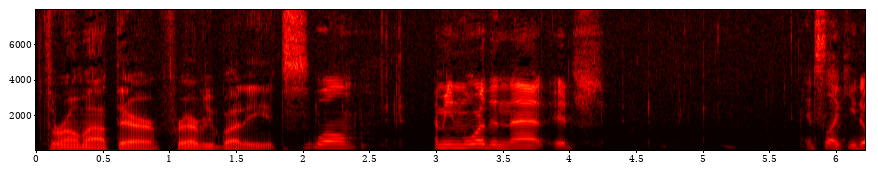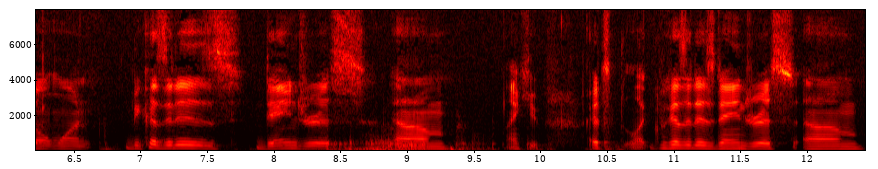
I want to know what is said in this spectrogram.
throw them out there for everybody. It's Well, I mean, more than that, it's it's like you don't want because it is dangerous. Um, thank you. It's like because it is dangerous, um,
